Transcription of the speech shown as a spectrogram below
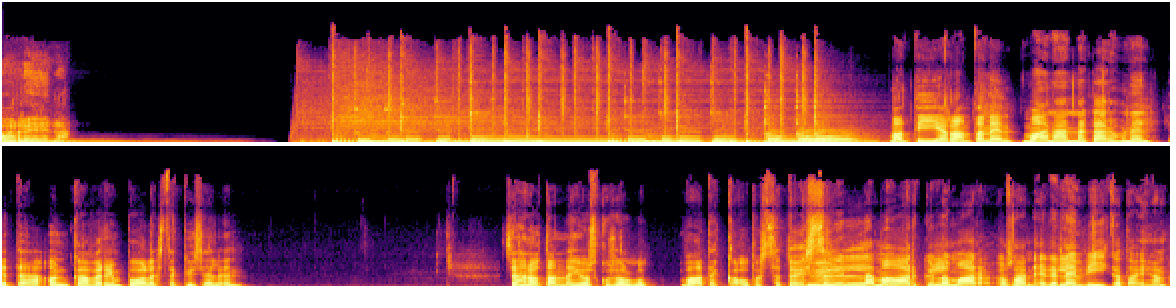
Areena. Mä oon Tiia Rantanen Mä oon Anna Karhunen. ja tää on kaverin puolesta kyselen. Sähän oot Anna joskus ollut vaatekaupassa töissä. Kyllä maar, kyllä maar. Osaan edelleen viikata ihan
